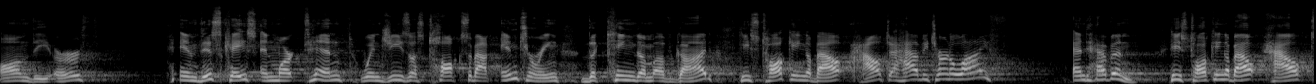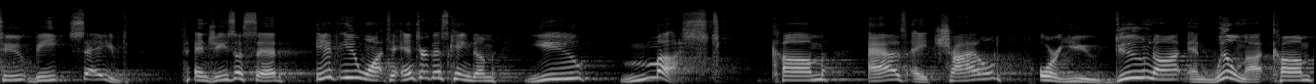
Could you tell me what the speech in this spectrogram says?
on the earth. In this case, in Mark 10, when Jesus talks about entering the kingdom of God, he's talking about how to have eternal life and heaven. He's talking about how to be saved. And Jesus said, If you want to enter this kingdom, you must come as a child, or you do not and will not come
